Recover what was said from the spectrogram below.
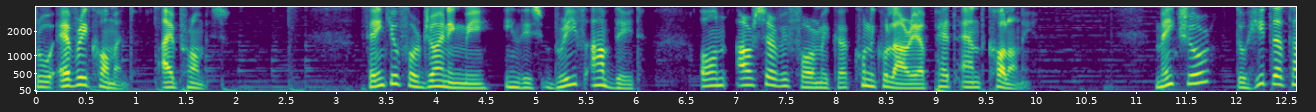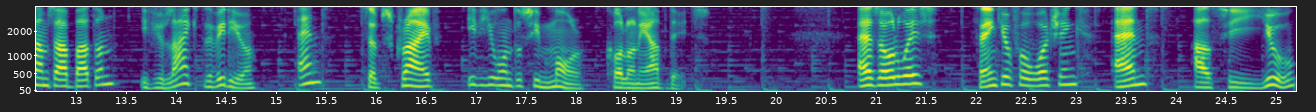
through every comment, I promise. Thank you for joining me in this brief update on our Serviformica cunicularia pet ant colony. Make sure to hit the thumbs up button if you liked the video and subscribe if you want to see more colony updates. As always, thank you for watching and I'll see you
